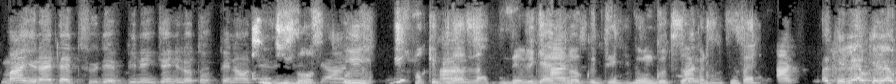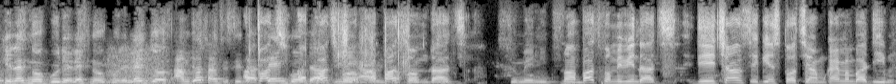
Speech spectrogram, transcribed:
Man United too. They've been enjoying a lot of penalties. Oh, Jesus. and, We, these fucking and- penalties are deserved. You guys and- are not good day. Don't go to that and- penalty side. and okay, let, okay, let, okay. Let's not go there. Let's not go there. Let's just. I'm just trying to say that. Apart, thank God apart that from apart from that, so many teams. no, apart from even that, the chance against Tottenham. Can you remember the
